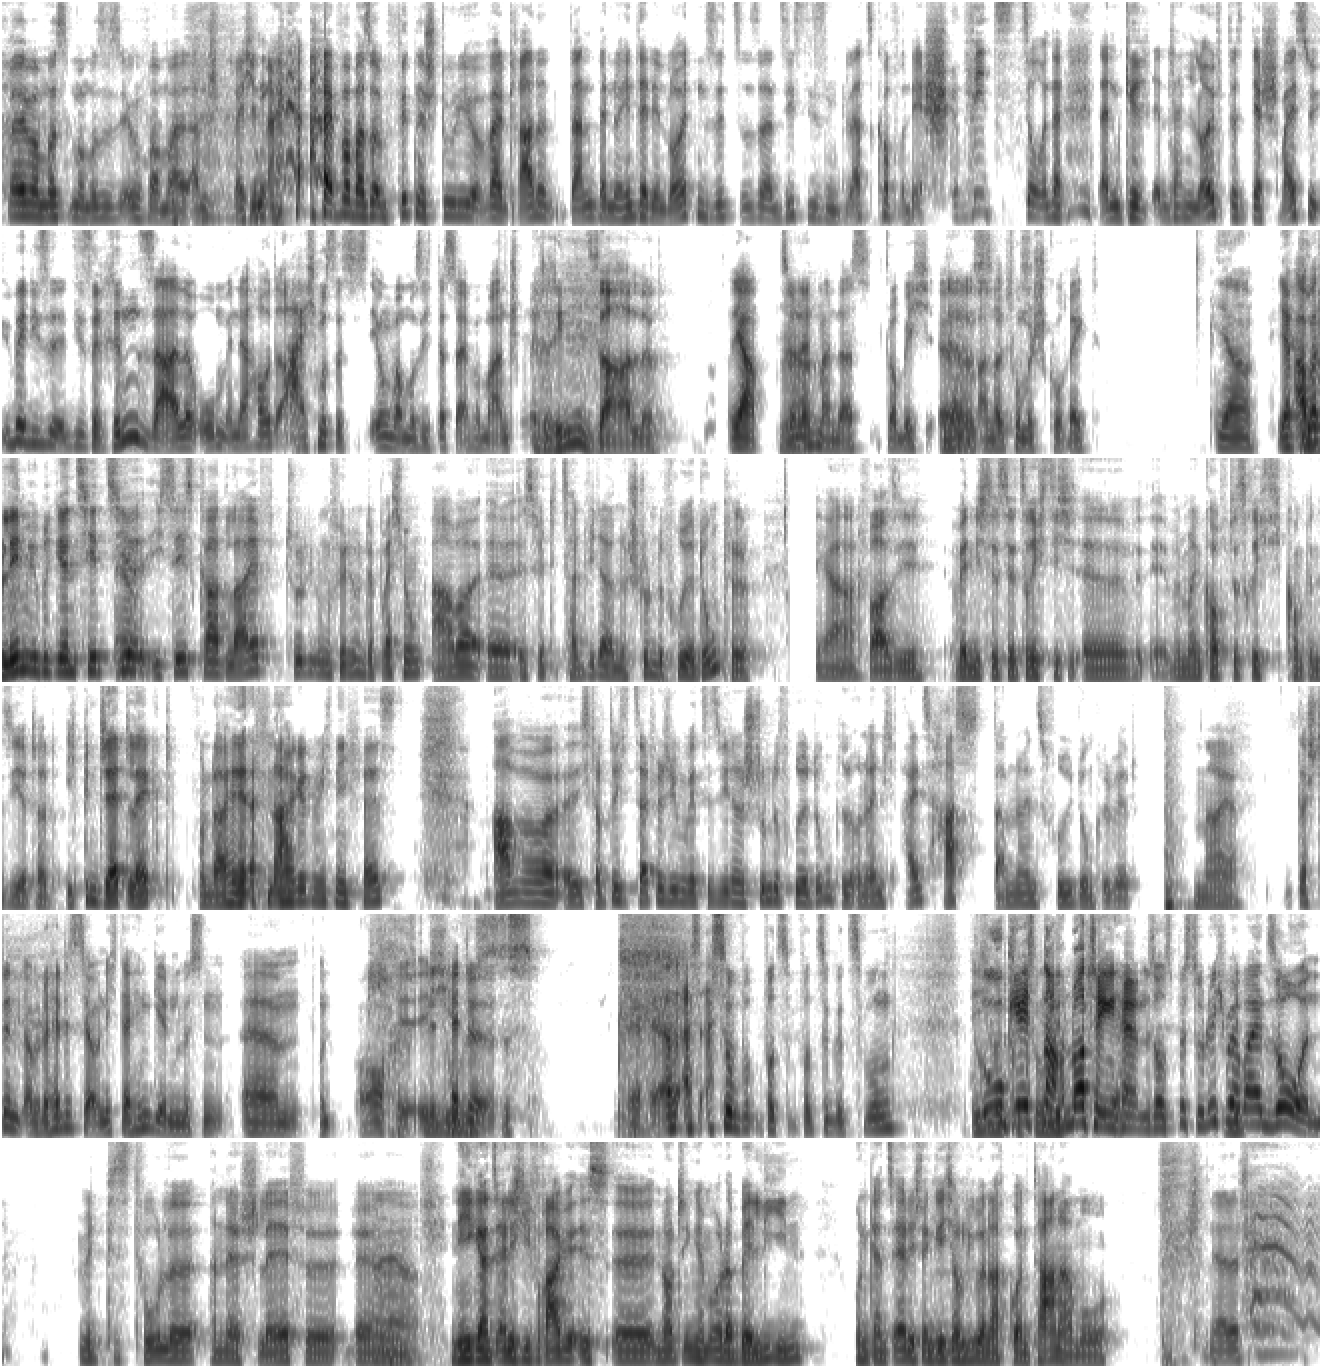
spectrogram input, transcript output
weil man muss, man muss es irgendwann mal ansprechen. Einfach mal so im Fitnessstudio, weil gerade dann, wenn du hinter den Leuten sitzt und dann siehst du diesen Glatzkopf und der schwitzt so und dann, dann, dann läuft das, der Schweiß so über diese, diese Rinnsale oben in der Haut. Ah, ich muss das, irgendwann muss ich das einfach mal ansprechen. Rinnsale. Ja, so ja. nennt man das, glaube ich, ähm, ja, das anatomisch korrekt. Ja. Ja, Problem aber, übrigens jetzt hier, ja. ich sehe es gerade live, Entschuldigung für die Unterbrechung, aber äh, es wird jetzt halt wieder eine Stunde früher dunkel. Ja. Quasi, wenn ich das jetzt richtig, äh, wenn mein Kopf das richtig kompensiert hat. Ich bin jetlagged, von daher nagelt mich nicht fest. Aber äh, ich glaube, durch die Zeitverschiebung wird es jetzt wieder eine Stunde früher dunkel. Und wenn ich eins hasse, dann, wenn es früh dunkel wird. Naja. Das stimmt, aber du hättest ja auch nicht dahin gehen müssen. Ähm, und Och, ich hätte. Äh, Achso, wurdest, wurdest du gezwungen? Ich du gehst nach Nottingham, sonst bist du nicht mehr mein Sohn mit Pistole an der Schläfe. Ähm, ah, ja. Nee, ganz ehrlich, die Frage ist äh, Nottingham oder Berlin. Und ganz ehrlich, dann gehe ich auch lieber nach Guantanamo. Ja, das.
